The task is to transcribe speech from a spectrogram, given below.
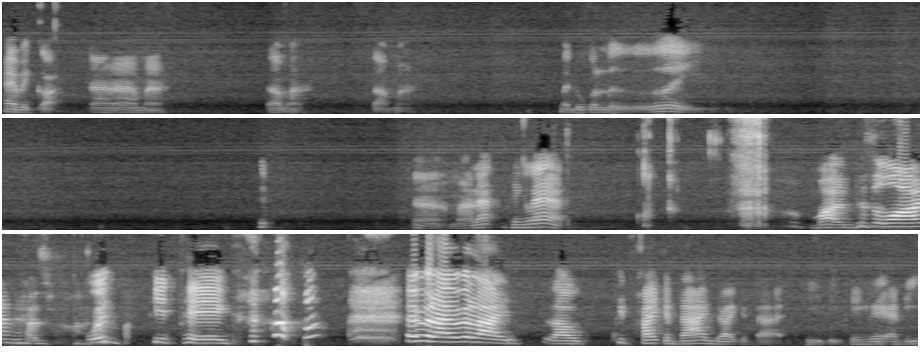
ให้ไปก่อน อ่ามาตามมาตามมา มาดูกันเลยอ่า มาแล้วเพลงแรก มันพิศวร has อุ้ยผิดเพลง ไม่เป็นไรไม่เป็นไร เราผิดพลาดกันได้ผิดพลาดกันได้ผิดเพลงเลยอันนี้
